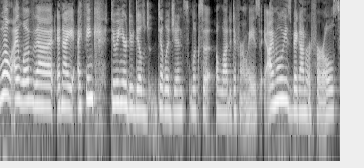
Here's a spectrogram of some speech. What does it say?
Well, I love that. And I, I think doing your due diligence looks a, a lot of different ways. I'm always big on referrals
